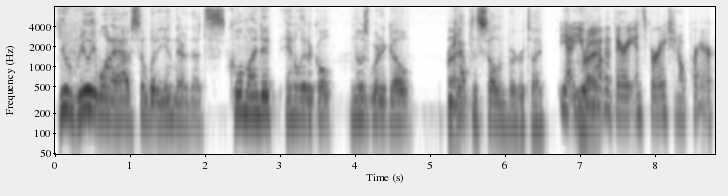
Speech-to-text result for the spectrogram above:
you really want to have somebody in there that's cool-minded, analytical, knows where to go, Right. Captain Sullenberger type. yeah, you Right. would have a very inspirational prayer.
